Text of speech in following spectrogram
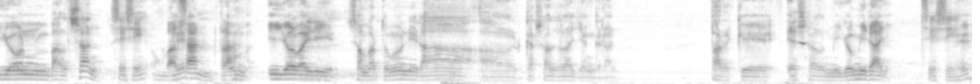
i on va el sant? Sí, sí, on va el sant, clar. On- I jo li vaig dir, Sant Bartomeu anirà al casal de la gent gran, perquè és el millor mirall. Sí, sí. Eh?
